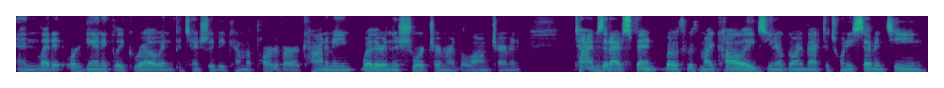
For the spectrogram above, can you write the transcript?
and let it organically grow and potentially become a part of our economy, whether in the short term or the long term. And times that I've spent both with my colleagues, you know, going back to 2017,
